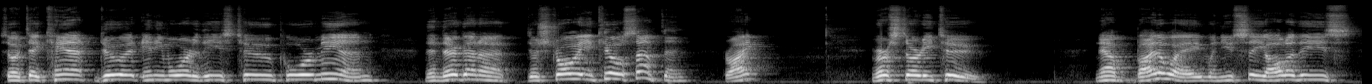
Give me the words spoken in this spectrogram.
So, if they can't do it anymore to these two poor men, then they're going to destroy and kill something, right? Verse 32. Now, by the way, when you see all of these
